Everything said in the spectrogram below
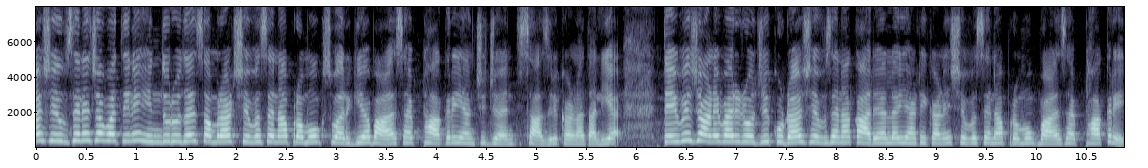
काल शिवसेनेच्या वतीने हिंदू हृदय सम्राट शिवसेना प्रमुख स्वर्गीय बाळासाहेब ठाकरे यांची जयंती साजरी करण्यात आली आहे. तेवीस जानेवारी रोजी कुडाळ शिवसेना कार्यालय या ठिकाणी शिवसेना प्रमुख बाळासाहेब ठाकरे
